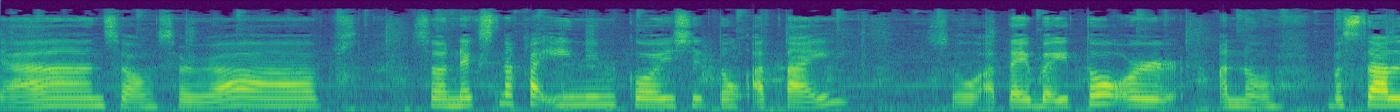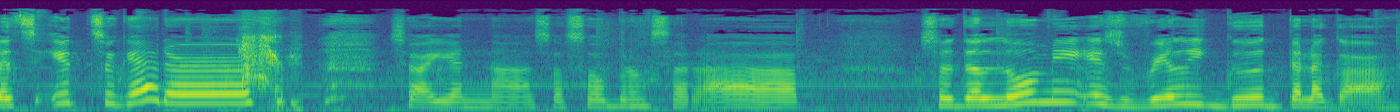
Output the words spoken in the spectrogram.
Yan. So, ang sarap. So, next na kainin ko is itong atay. So, atay ba ito or ano? Basta, let's eat together. so, ayan na. So, sobrang sarap. So, the Lumi is really good talaga.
